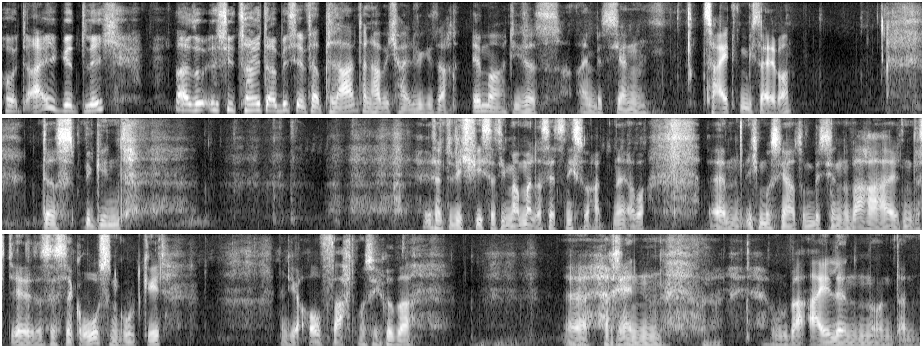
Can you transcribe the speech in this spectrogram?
Und eigentlich, also ist die Zeit da ein bisschen verplant, dann habe ich halt, wie gesagt, immer dieses ein bisschen Zeit für mich selber. Das beginnt ist natürlich fies, dass die Mama das jetzt nicht so hat. Ne? Aber ähm, ich muss ja so ein bisschen Wache halten, dass, der, dass es der Großen gut geht. Wenn die aufwacht, muss ich rüber äh, rennen oder rüber eilen und dann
